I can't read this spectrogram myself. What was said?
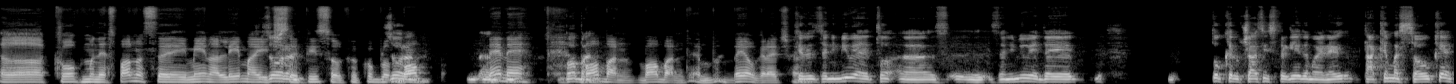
Uh, ko mu ne spomnim se imena Lema, je pisal, kako bo Bob. Ne, ne, Boban, Boban, Boban Beograd. Zanimivo je, to, uh, zanimiv je, da je to, kar včasih spregledamo, je, ne, take masovke,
